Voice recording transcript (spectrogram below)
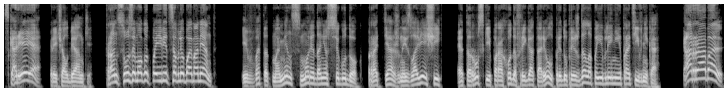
«Скорее!» — кричал Бианки. «Французы могут появиться в любой момент!» И в этот момент с моря донесся гудок, протяжный, зловещий. Это русский парохода-фрегат «Орел» предупреждал о появлении противника. «Корабль!»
